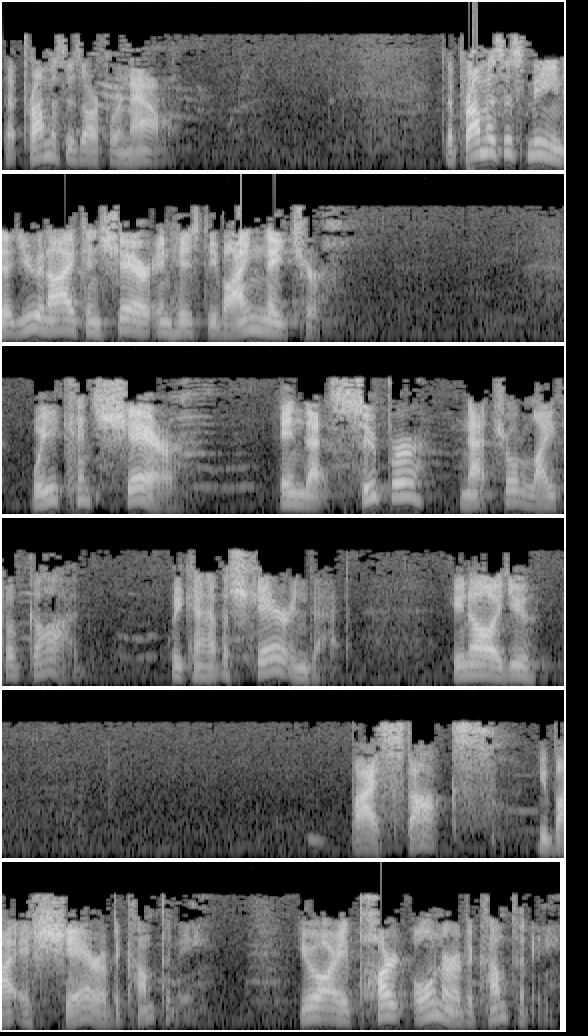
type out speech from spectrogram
That promises are for now. The promises mean that you and I can share in His divine nature. We can share in that supernatural life of God. We can have a share in that. You know, you buy stocks, you buy a share of the company. You are a part owner of the company.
